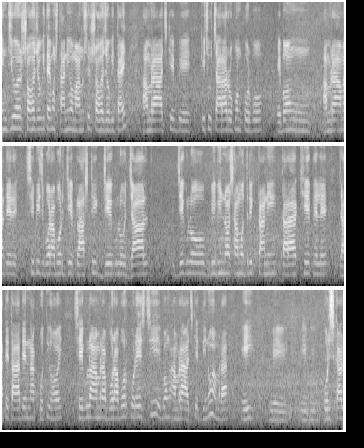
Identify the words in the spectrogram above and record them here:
এনজিওর সহযোগিতা এবং স্থানীয় মানুষের সহযোগিতায়। আমরা আজকে কিছু চারা রোপণ করব এবং আমরা আমাদের সিবিচ বরাবর যে প্লাস্টিক, যেগুলো জাল, যেগুলো বিভিন্ন সামুদ্রিক প্রাণী তারা খেয়ে ফেলে যাতে তাদের না ক্ষতি হয়, সেগুলো আমরা বরাবর করে এসেছি এবং আমরা আজকের দিনও আমরা এই পরিষ্কার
